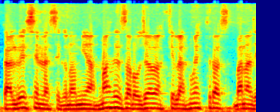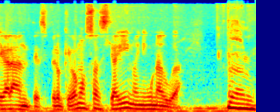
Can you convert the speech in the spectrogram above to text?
Tal vez en las economías más desarrolladas que las nuestras van a llegar antes, pero que vamos hacia ahí no hay ninguna duda. Claro.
